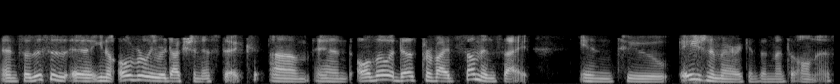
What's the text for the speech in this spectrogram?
And so this is, uh, you know, overly reductionistic. Um, and although it does provide some insight into Asian Americans and mental illness,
